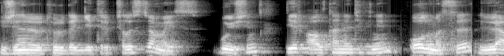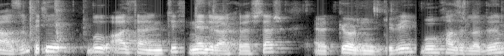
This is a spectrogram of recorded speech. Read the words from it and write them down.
jeneratörü de getirip çalıştıramayız. Bu işin bir alternatifinin olması lazım. Peki bu alternatif nedir arkadaşlar? Evet gördüğünüz gibi bu hazırladığım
